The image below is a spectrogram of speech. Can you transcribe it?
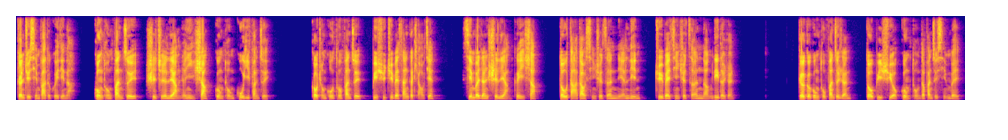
根据刑法的规定呢，共同犯罪是指两人以上共同故意犯罪，构成共同犯罪必须具备三个条件：行为人是两个以上，都达到刑事责任年龄、具备刑事责任能力的人；各个共同犯罪人都必须有共同的犯罪行为，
